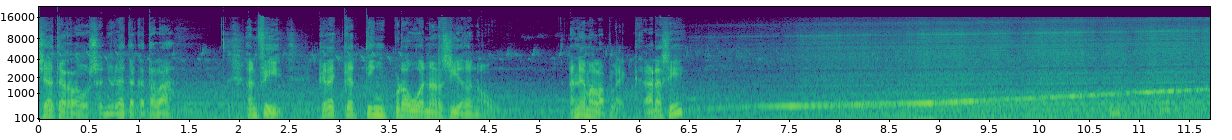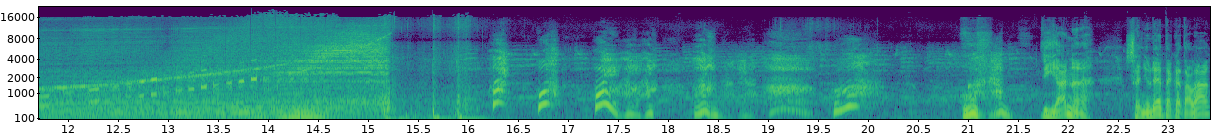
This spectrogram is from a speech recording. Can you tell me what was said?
Ja té raó, senyoreta català. En fi, crec que tinc prou energia de nou. Anem a la plec, ara sí? Ai, ai, ai, mare meva. Uf, Diana, senyoreta català,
